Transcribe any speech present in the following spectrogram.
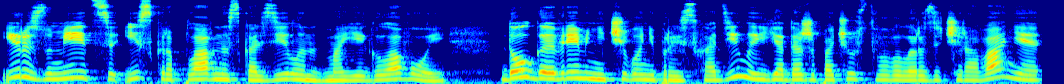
и, разумеется, искра плавно скользила над моей головой. Долгое время ничего не происходило, и я даже почувствовала разочарование.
